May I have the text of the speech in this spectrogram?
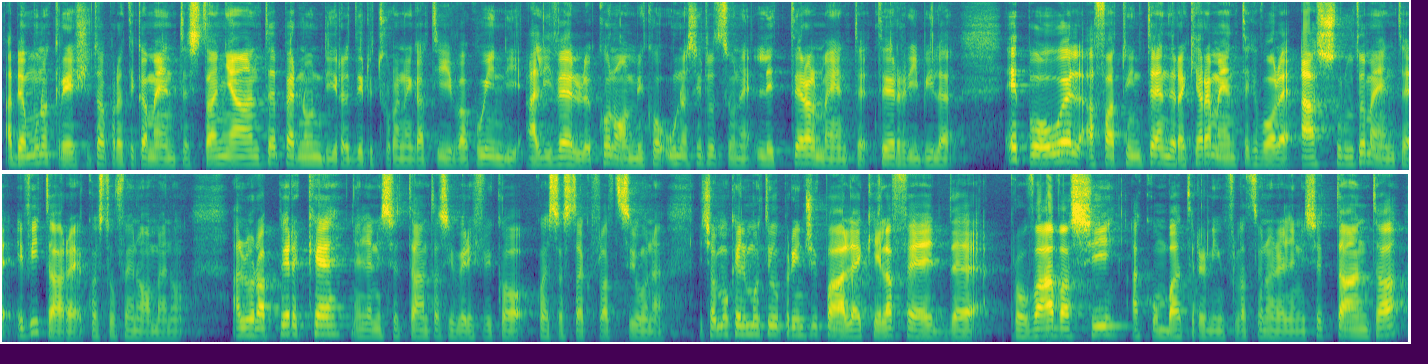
abbiamo una crescita praticamente stagnante, per non dire addirittura negativa, quindi a livello economico una situazione letteralmente terribile. E Powell ha fatto intendere chiaramente che vuole assolutamente evitare questo fenomeno. Allora perché negli anni 70 si verificò questa stagflazione? Diciamo che il motivo principale è che la Fed provava sì a combattere l'inflazione negli anni 70,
